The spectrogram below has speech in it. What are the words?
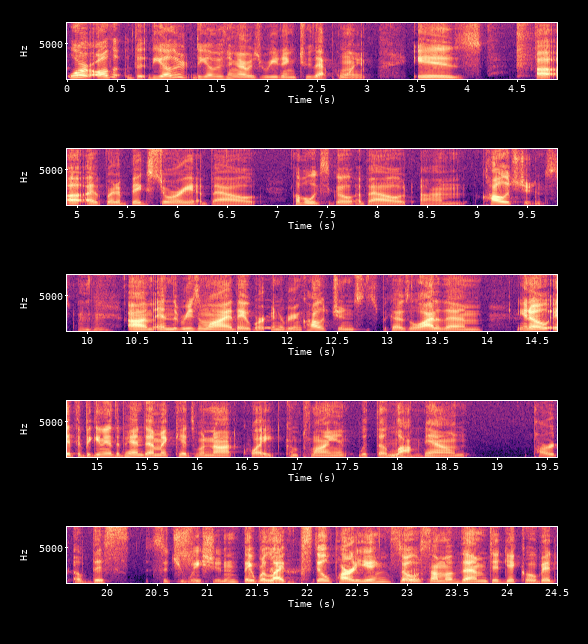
Or all the, the, the other the other thing I was reading to that point is uh, uh, I read a big story about couple weeks ago about um, college students, mm-hmm. um, and the reason why they were interviewing college students is because a lot of them, you know, at the beginning of the pandemic, kids were not quite compliant with the mm-hmm. lockdown part of this situation. They were like still partying. So right. some of them did get COVID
